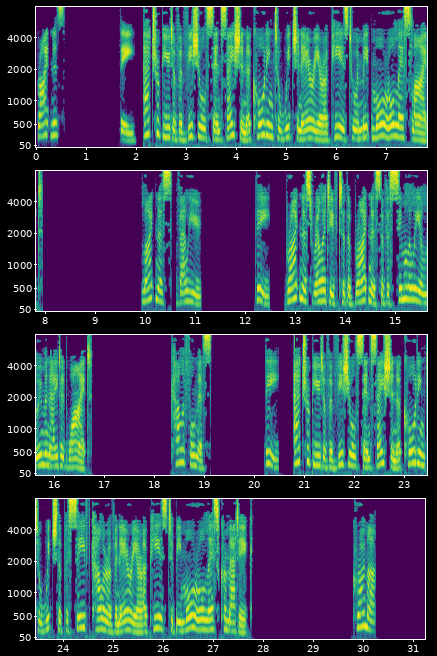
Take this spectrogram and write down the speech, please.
Brightness the attribute of a visual sensation according to which an area appears to emit more or less light. Lightness, value the brightness relative to the brightness of a similarly illuminated white colorfulness the attribute of a visual sensation according to which the perceived color of an area appears to be more or less chromatic. Chroma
